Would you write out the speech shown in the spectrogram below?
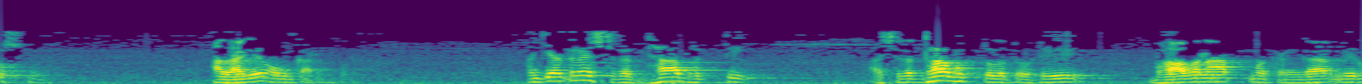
వస్తుంది. అలాగే ఓంకారం కూడా. అంచేతనే శ్రద్ధాభక్తి ఆ శ్రద్ధాభక్తులతోటి భావనాత్మకంగా మీరు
